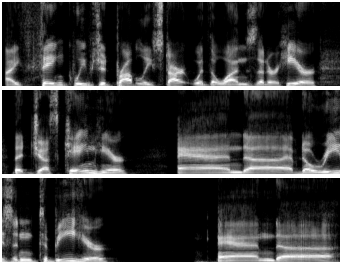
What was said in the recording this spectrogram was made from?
I think we should probably start with the ones that are here that just came here and uh, have no reason to be here and uh,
